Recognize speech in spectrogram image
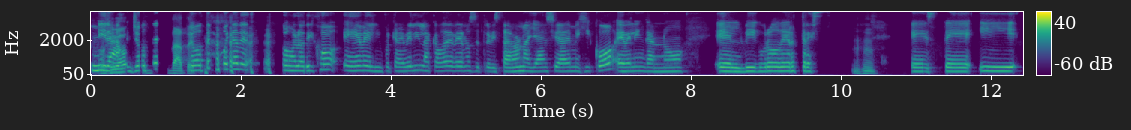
Mira, yo, te, yo te voy a decir, como lo dijo Evelyn, porque a Evelyn la acabo de ver, nos entrevistaron allá en Ciudad de México. Evelyn ganó el Big Brother 3. Este, y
